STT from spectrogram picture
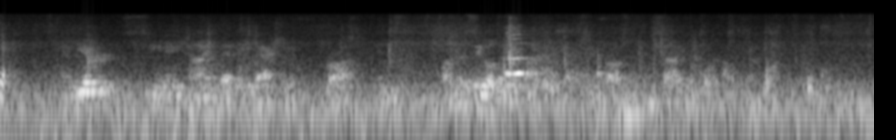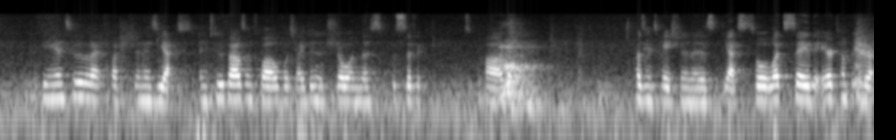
Yeah. Have you ever seen any time that it would actually frost in, on the single layer plastic, actually frost inside or outside? The answer to that question is yes. In 2012, which I didn't show in this specific uh, presentation, is yes. So let's say the air temperature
